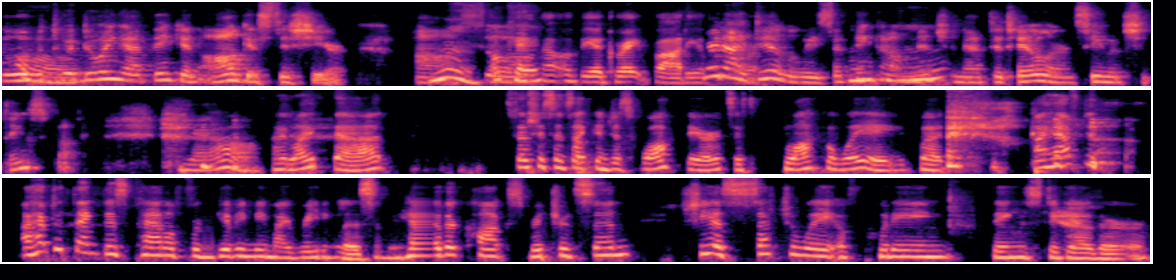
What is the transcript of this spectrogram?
We're, we're doing, I think, in August this year. Uh, mm, so okay, that would be a great body. Great idea, Louise. I think mm-hmm. I'll mention that to Taylor and see what she thinks about it. yeah, I like that. Especially since I can just walk there. It's a block away, but I have to I have to thank this panel for giving me my reading list. I mean, Heather Cox Richardson, she has such a way of putting things together.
